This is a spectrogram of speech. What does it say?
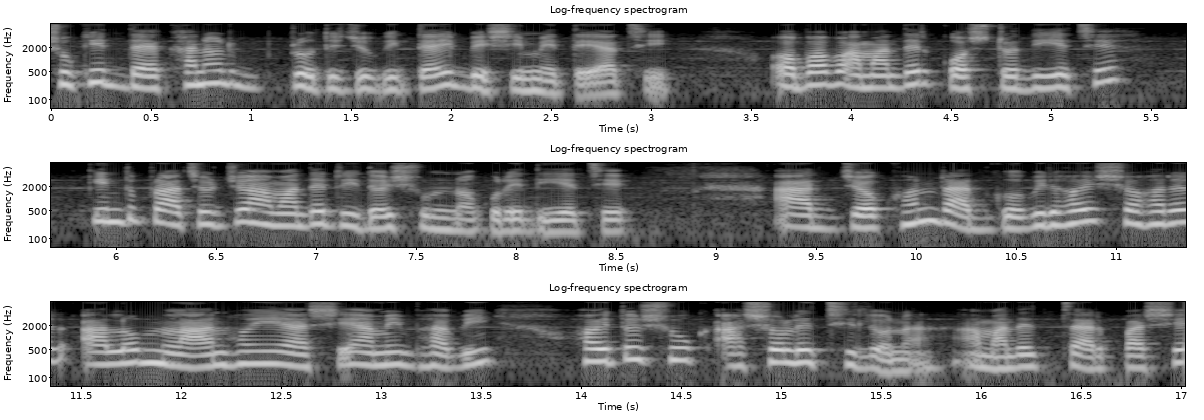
সুখী দেখানোর প্রতিযোগিতায় বেশি মেতে আছি। অভাব আমাদের কষ্ট দিয়েছে, কিন্তু প্রাচুর্য আমাদের হৃদয় শূন্য করে দিয়েছে। আর যখন রাত গভীর হয়, শহরের আলো ম্লান হয়ে আসে, আমি ভাবি হয়তো সুখ আসলে ছিল না। আমাদের চারপাশে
